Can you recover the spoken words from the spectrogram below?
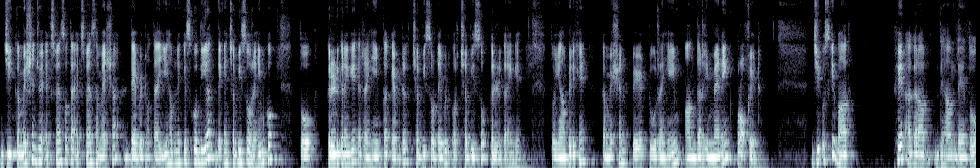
जी कमीशन जो एक्सपेंस होता है एक्सपेंस हमेशा डेबिट होता है। ये हमने किसको दिया? देखें, छब्बीस रहीम को। तो क्रेडिट करेंगे, रहीम का कैपिटल छब्बीस सौ डेबिट और छब्बीस सौ क्रेडिट करेंगे। तो यहाँ पे लिखें commission paid to Rahim on the remaining profit जी, उसके बाद फिर अगर आप ध्यान दें तो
